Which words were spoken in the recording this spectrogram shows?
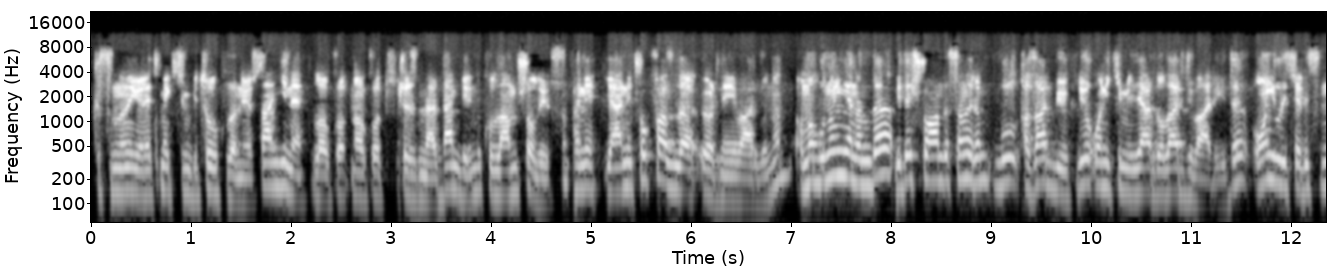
kısmını yönetmek için bir tool kullanıyorsan yine low code no code çözümlerden birini kullanmış oluyorsun. Hani yani çok fazla örneği var bunun. Ama bunun yanında bir de şu anda sanırım bu pazar büyüklüğü 12 milyar dolar civarıydı. 10 yıl içerisinde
